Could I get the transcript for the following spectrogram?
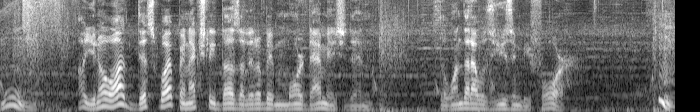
Hmm. Oh, you know what? This weapon actually does a little bit more damage than the one that I was using before. Hmm.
